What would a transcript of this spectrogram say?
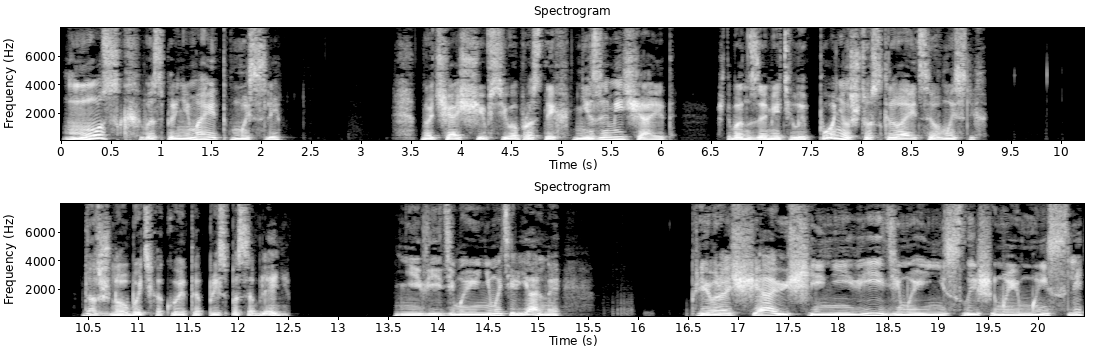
Мозг воспринимает мысли, но чаще всего просто их не замечает, чтобы он заметил и понял, что скрывается в мыслях. Должно быть какое-то приспособление, невидимое и нематериальное, превращающее невидимые и неслышимые мысли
